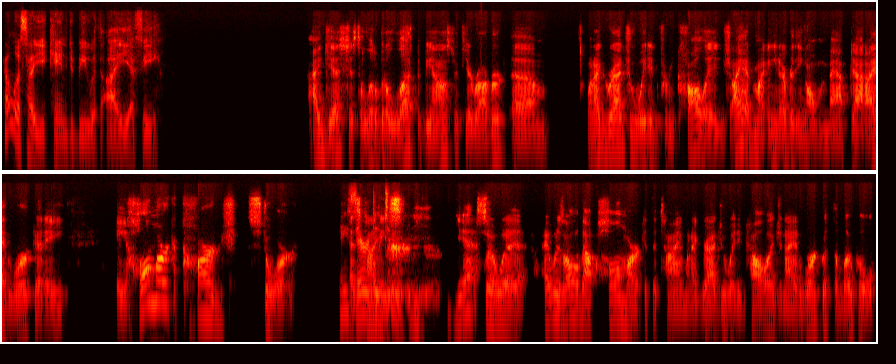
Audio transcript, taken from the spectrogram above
tell us how you came to be with IAFE. I guess just a little bit of luck, to be honest with you, Robert. Um, when I graduated from college, I had my you know everything all mapped out. I had worked at a a Hallmark card store. Hey, Sarah did too. Yeah, so uh, I was all about Hallmark at the time when I graduated college, and I had worked with the local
